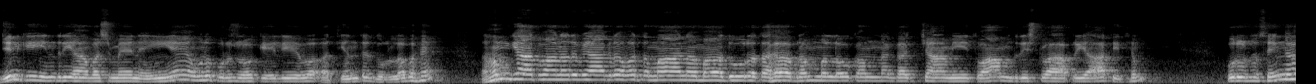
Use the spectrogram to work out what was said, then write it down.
जिनकी इंद्रियाँ वश में नहीं है, उन पुरुषों के लिए वह अत्यंत दुर्लभ है। हम ज्ञावा नरव्याघ्र वर्तमान दूरतः ब्रह्मलोकम न गच्छामि त्वाम दृष्ट्वा प्रियातिथ्यम पुरुष सिंह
